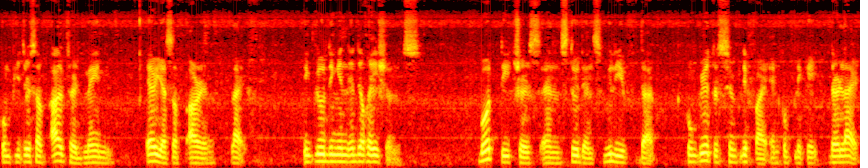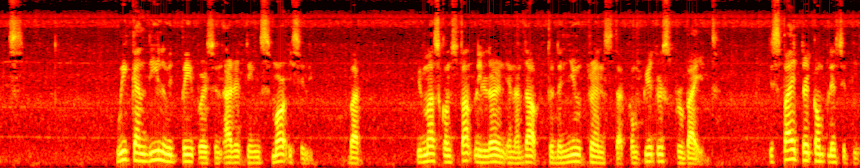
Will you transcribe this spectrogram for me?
Computers have altered many areas of our life, including in education. Both teachers and students believe that computers simplify and complicate their lives. We can deal with papers and other things more easily, but we must constantly learn and adapt to the new trends that computers provide. Despite their complexity,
